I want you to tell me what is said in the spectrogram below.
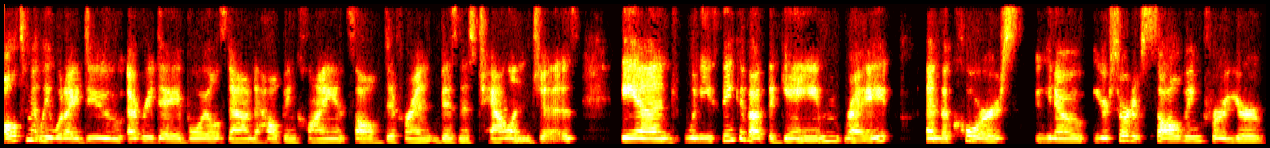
ultimately, what I do every day boils down to helping clients solve different business challenges. And when you think about the game, right, and the course, you know, you're sort of solving for your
